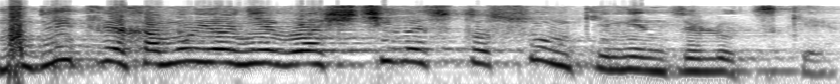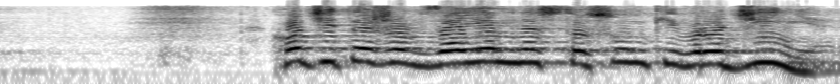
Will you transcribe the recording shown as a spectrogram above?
modlitwy hamują niewłaściwe stosunki międzyludzkie. Chodzi też o wzajemne stosunki w rodzinie.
